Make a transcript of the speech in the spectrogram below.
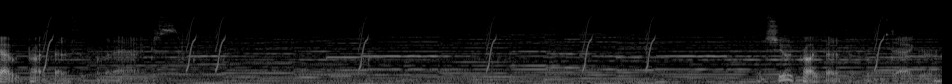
My would probably benefit from an axe. And she would probably benefit from a dagger.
